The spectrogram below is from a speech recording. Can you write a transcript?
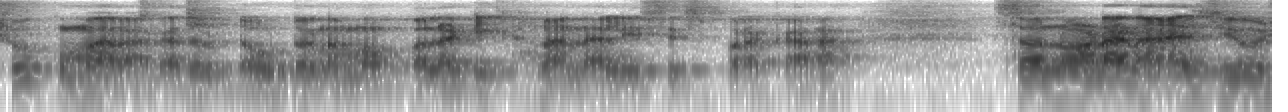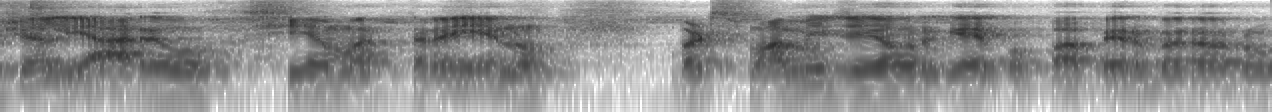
ಶಿವಕುಮಾರ್ ಆಗೋದು ಡೌಟು ನಮ್ಮ ಪೊಲಿಟಿಕಲ್ ಅನಾಲಿಸಿಸ್ ಪ್ರಕಾರ. ಸೊ ನೋಡೋಣ ಆ್ಯಸ್ ಯೂಶ್ವಲ್ ಯಾರು ಸಿ ಎಂ ಆಗ್ತಾರೆ, ಏನು? ಬಟ್ ಸ್ವಾಮೀಜಿ ಅವ್ರಿಗೆ ಪಾಪ ಬೇರೆ ಬೇರೆಯವರು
